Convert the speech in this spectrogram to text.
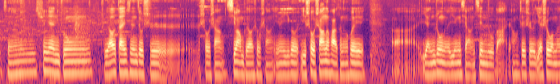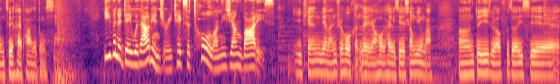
以前训练中主要担心就是受伤，希望不要受伤，因为一个一受伤的话可能会呃严重的影响进度吧。然后这是也是我们最害怕的东西。Even a day without injury takes a toll on these young bodies. 一天练完之后很累，然后还有一些伤病吧。嗯，队医主要负责一些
